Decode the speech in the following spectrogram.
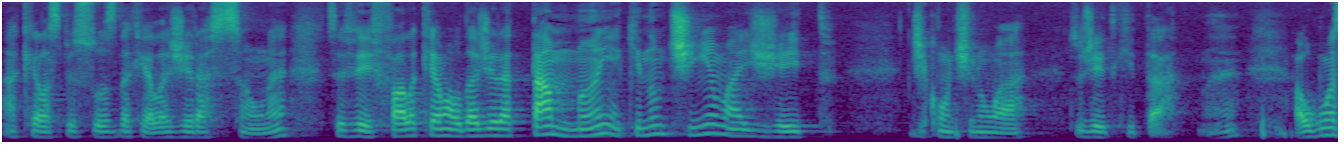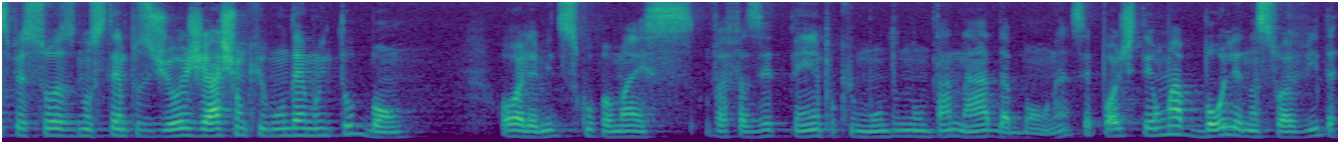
aquelas pessoas daquela geração, né? Você vê, fala que a maldade era tamanha que não tinha mais jeito de continuar do jeito que está. Né? Algumas pessoas nos tempos de hoje acham que o mundo é muito bom. Olha, me desculpa, mas vai fazer tempo que o mundo não está nada bom, né? Você pode ter uma bolha na sua vida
